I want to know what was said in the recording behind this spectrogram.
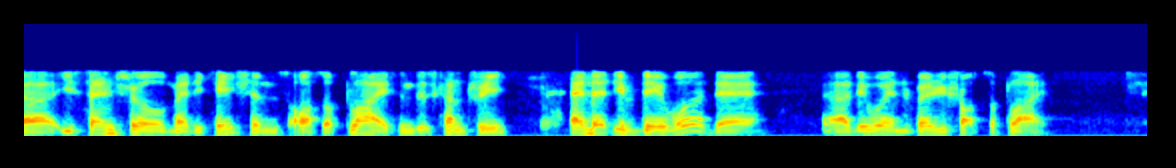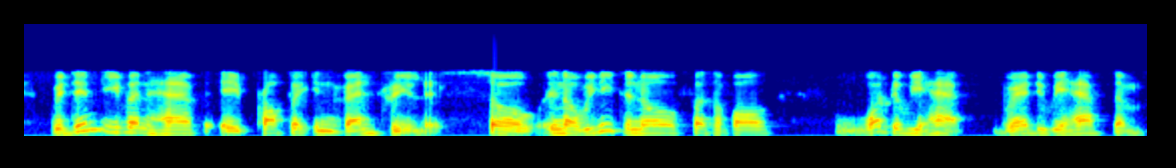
uh, essential medications or supplies in this country, and that if they were there, uh, they were in very short supply. We didn't even have a proper inventory list. So, you know, we need to know, first of all, what do we have? Where do we have them?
